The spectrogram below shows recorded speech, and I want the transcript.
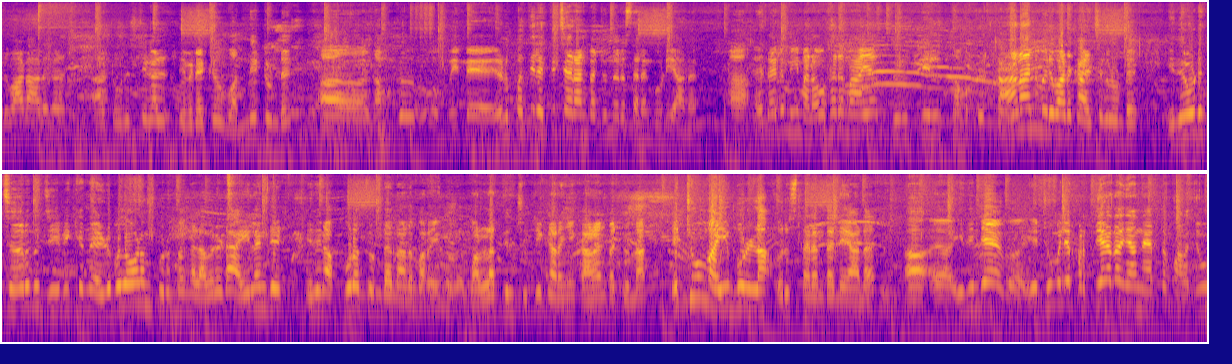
ഒരുപാട് ആളുകൾ ടൂറിസ്റ്റുകൾ ഇവിടേക്ക് വന്നിട്ടുണ്ട്. നമുക്ക് പിന്നെ എളുപ്പത്തിൽ എത്തിച്ചേരാൻ പറ്റുന്ന ഒരു സ്ഥലം കൂടിയാണ്. എന്തായാലും ഈ മനോഹരമായ തുരുത്തിൽ നമുക്ക് കാണാനും ഒരുപാട് കാഴ്ചകളുണ്ട്. ഇതിനോട് ചേർന്ന് ജീവിക്കുന്ന എഴുപതോളം കുടുംബങ്ങൾ അവരുടെ ഐലൻഡ് ഇതിനപ്പുറത്തുണ്ടെന്നാണ് പറയുന്നത്. വള്ളത്തിൽ ചുറ്റിക്കറങ്ങി കാണാൻ പറ്റുന്ന ഏറ്റവും വൈബുള്ള ഒരു സ്ഥലം തന്നെയാണ്. ഇതിന്റെ ഏറ്റവും വലിയ പ്രത്യേകത ഞാൻ നേരത്തെ പറഞ്ഞു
